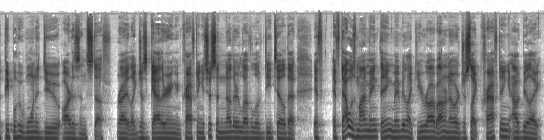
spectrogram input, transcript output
the people who want to do artisan stuff, right? Like just gathering and crafting. It's just another level of detail that if if that was my main thing, maybe like you Rob, I don't know, or just like crafting, I would be like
